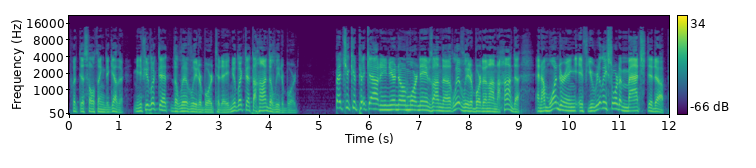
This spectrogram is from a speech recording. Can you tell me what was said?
put this whole thing together. I mean, if you looked at the LIV leaderboard today, and you looked at the Honda leaderboard, bet you could pick out and you know more names on the LIV leaderboard than on the Honda. And I'm wondering if you really sort of matched it up,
